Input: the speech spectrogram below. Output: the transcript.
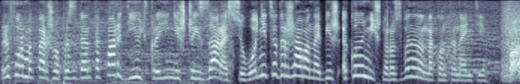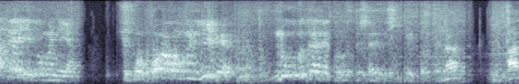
Реформи першого президента пар діють в країні ще й зараз. Сьогодні ця держава найбільш економічно розвинена на континенті. Батарейку мені. Ну, куди розпишається швидко а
